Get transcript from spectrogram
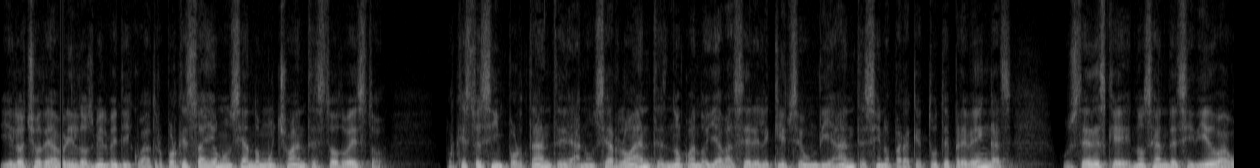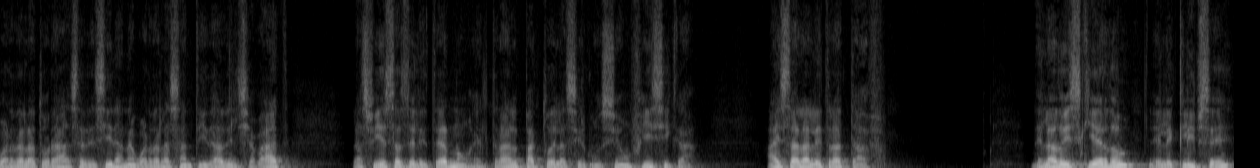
y el 8 de abril 2024. ¿Por qué estoy anunciando mucho antes todo esto? Porque esto es importante anunciarlo antes, no cuando ya va a ser el eclipse un día antes, sino para que tú te prevengas. Ustedes que no se han decidido a guardar la Torah, se decidan a guardar la santidad del Shabbat, las fiestas del Eterno, el, pacto de la circuncisión física. Ahí está la letra Tav. Del lado izquierdo, el eclipse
